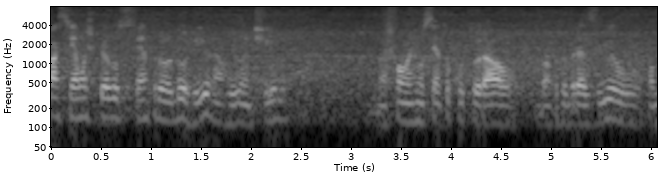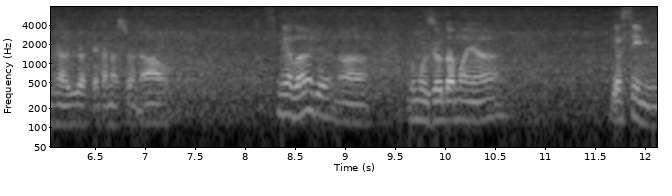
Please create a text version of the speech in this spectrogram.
passeamos pelo centro do Rio, né, o Rio Antigo. Nós fomos no Centro Cultural Banco do Brasil, fomos na Biblioteca Nacional, Cinelândia, no Museu da Manhã. E assim,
